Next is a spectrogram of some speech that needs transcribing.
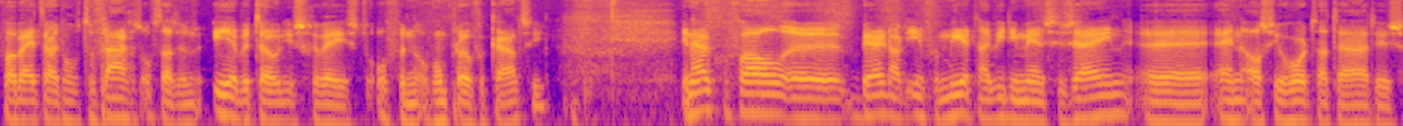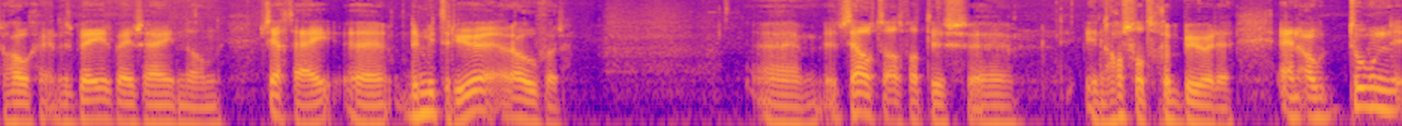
Waarbij het nog de vraag is of dat een eerbetoon is geweest of een, of een provocatie. In elk geval, uh, Bernard informeert naar wie die mensen zijn. en als je hoort dat daar dus hoge NSB'ers bij zijn... dan zegt hij de mitrailleur erover. hetzelfde als wat dus in Hasselt gebeurde. En ook toen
